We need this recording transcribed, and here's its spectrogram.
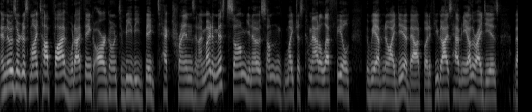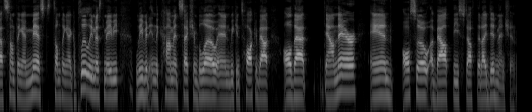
And those are just my top five, what I think are going to be the big tech trends, and I might have missed some, you know, some might just come out of left field that we have no idea about, but if you guys have any other ideas about something I missed, something I completely missed maybe, leave it in the comments section below and we can talk about all that down there and also about the stuff that I did mention.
